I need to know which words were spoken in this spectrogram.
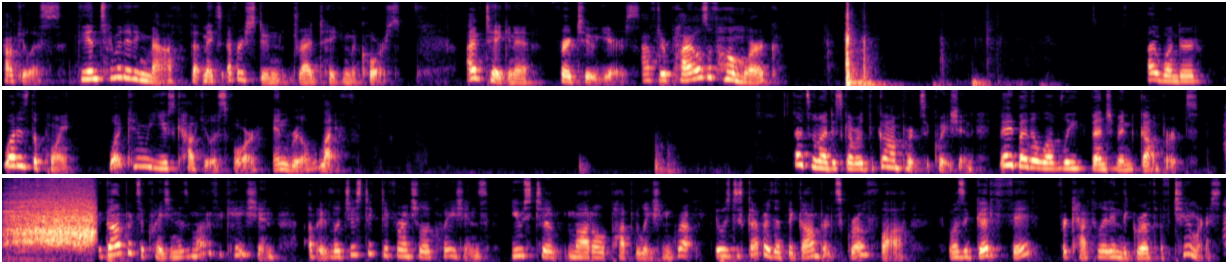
Calculus, the intimidating math that makes every student dread taking the course. I've taken it for two years. After piles of homework, I wondered, what is the point? What can we use calculus for in real life? That's when I discovered the Gompertz equation, made by the lovely Benjamin Gompertz. The Gompertz equation is a modification of logistic differential equations used to model population growth. It was discovered that the Gompertz growth law was a good fit for calculating the growth of tumors.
